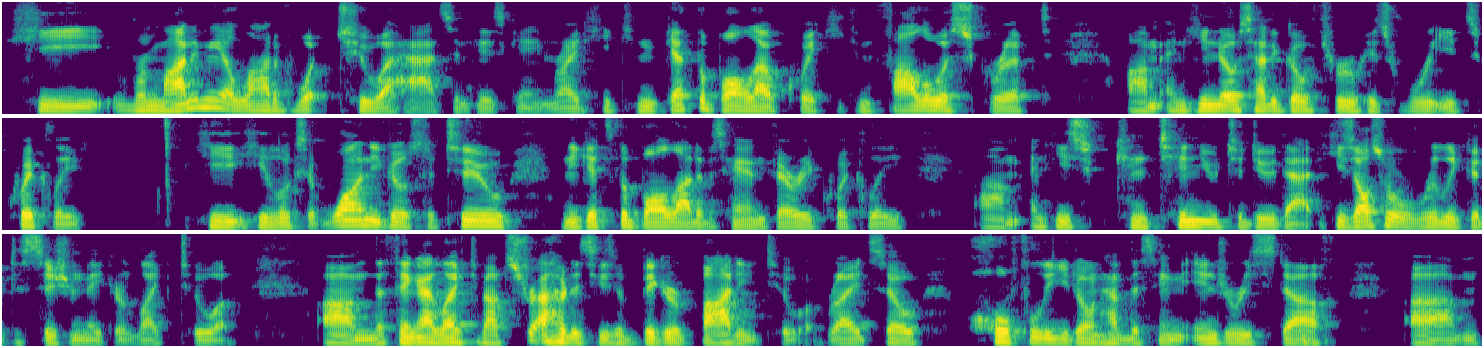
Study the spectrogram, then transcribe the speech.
he reminded me a lot of what Tua has in his game, right? He can get the ball out quick, he can follow a script, um, and he knows how to go through his reads quickly he he looks at one, he goes to two, and he gets the ball out of his hand very quickly. Um, and he's continued to do that. He's also a really good decision maker, like Tua. Um, the thing I liked about Stroud is he's a bigger body Tua, right? So hopefully you don't have the same injury stuff. Um,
